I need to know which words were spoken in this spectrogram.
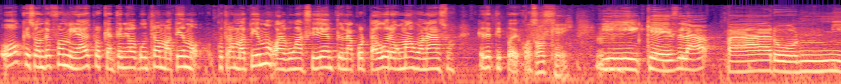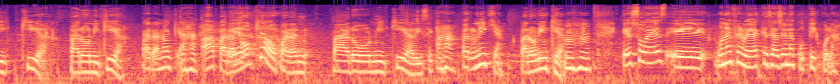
O que son deformidades porque han tenido algún trauma traumatismo, traumatismo o algún accidente, una cortadura, un majonazo, ese tipo de cosas. Ok. ¿Y qué es la paroniquia? Paroniquia. Paranoquia, ajá. Ah, paranoquia o para, paroniquia, dice que. Ajá, paroniquia. Paroniquia. Eso es eh, una enfermedad que se hace en la cutícula.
